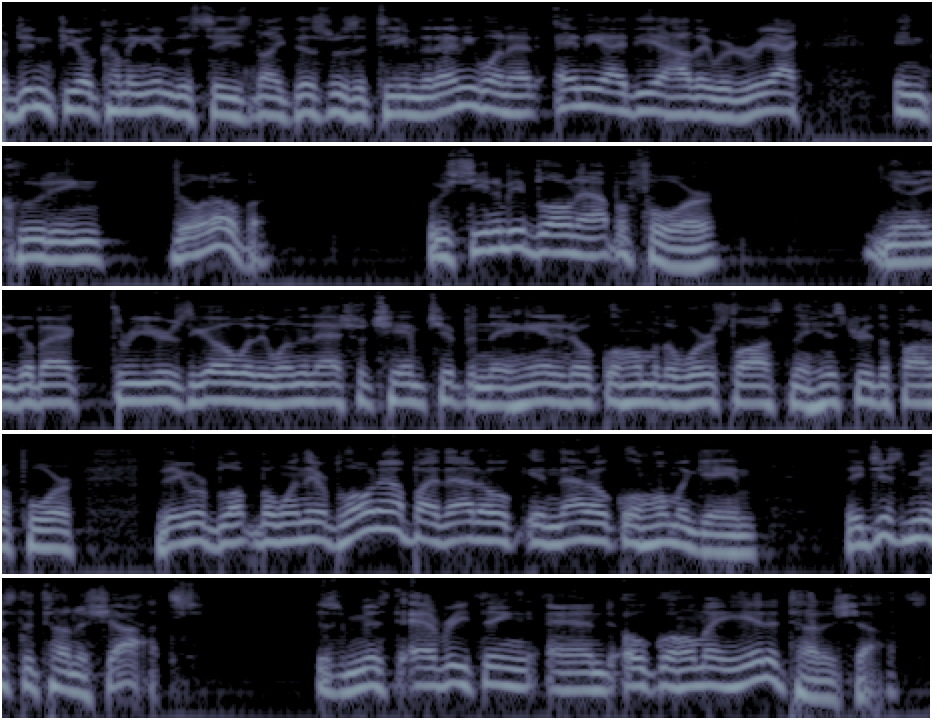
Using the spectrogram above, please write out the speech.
or didn't feel coming into the season like this was a team that anyone had any idea how they would react, including Villanova. We've seen them be blown out before. You know, you go back three years ago when they won the national championship and they handed Oklahoma the worst loss in the history of the Final Four. They were, blown, but when they were blown out by that in that Oklahoma game, they just missed a ton of shots, just missed everything, and Oklahoma hit a ton of shots.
